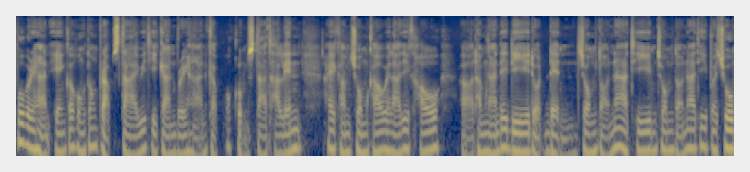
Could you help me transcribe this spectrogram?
ผู้บริหารเองก็คงต้องปรับสไตล์วิธีการบริหารกับพวกกลุ่ม Star Talent ให้คำชมเขาเวลาที่เขาทำงานได้ดีโดดเด่น ชมต่อหน้าทีม ชมต่อหน้าที่ประชุม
